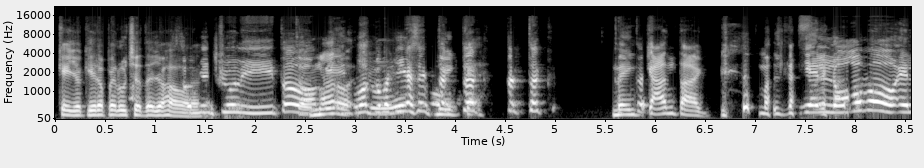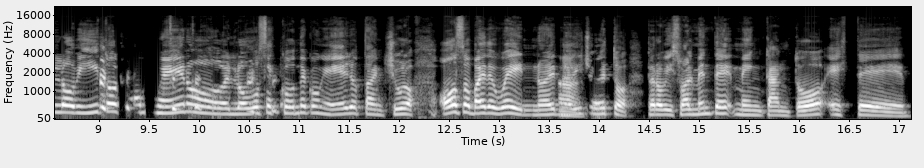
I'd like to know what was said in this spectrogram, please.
que yo quiero peluches de ellos Son ahora. bien chulitos. Son bien ¿Cómo, cómo que hacen Me tac, tac, tac, tac? Me encanta. Y el lobo, el lobito, tan bueno. El lobo se esconde con ellos, tan chulo. Also, by the way, no he, no he Ah. dicho esto, pero visualmente me encantó este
